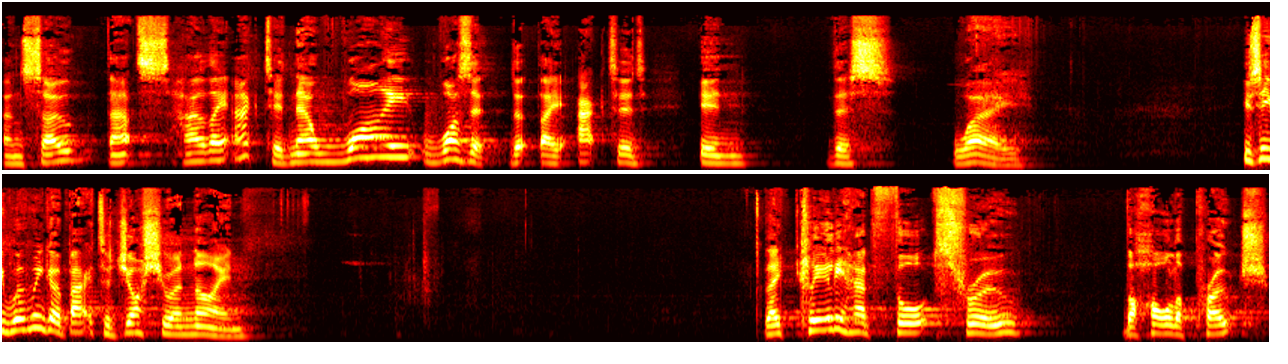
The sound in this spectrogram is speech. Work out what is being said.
And so that's how they acted. Now, why was it that they acted in this way? You see, when we go back to Joshua 9, they clearly had thought through the whole approach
